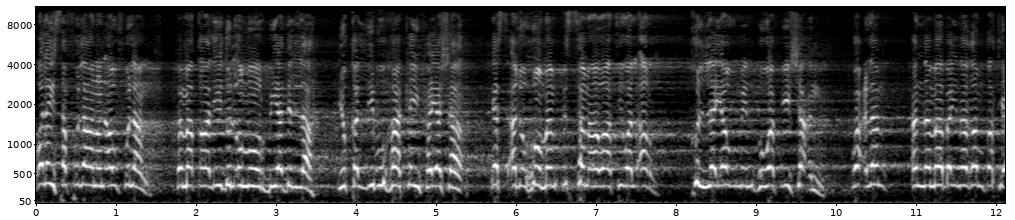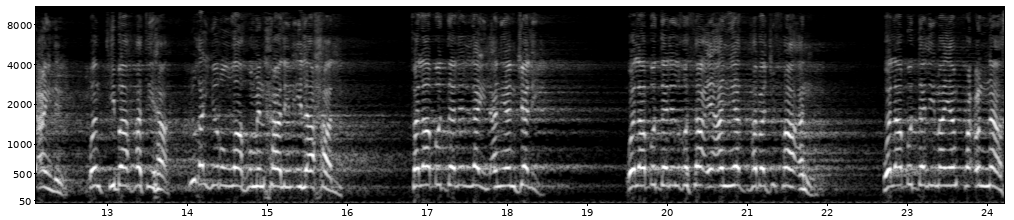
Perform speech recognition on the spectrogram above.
وليس فلان أو فلان. فمقاليد الأمور بيد الله يقلبها كيف يشاء. يسأله من في السماوات والأرض كل يوم هو في شأن. واعلم أن ما بين غمضة عين وانتباهتها يغير الله من حال إلى حال. فلا بد لليل أن ينجلي ولا بد للغثاء أن يذهب جفاء ولا بد لما ينفع الناس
